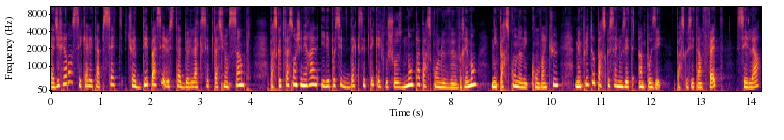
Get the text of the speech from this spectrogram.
La différence, c'est qu'à l'étape 7, tu as dépassé le stade de l'acceptation simple, parce que de façon générale, il est possible d'accepter quelque chose non pas parce qu'on le veut vraiment, ni parce qu'on en est convaincu, mais plutôt parce que ça nous est imposé, parce que c'est un fait, c'est là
